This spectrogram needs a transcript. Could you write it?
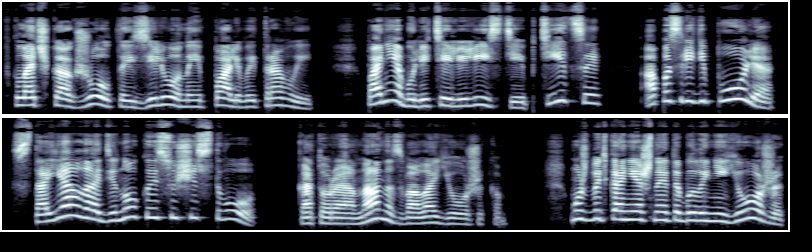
в клочках желтой, зеленой и палевой травы, по небу летели листья и птицы, а посреди поля стояло одинокое существо, которое она назвала ежиком. Может быть, конечно, это был и не ежик,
